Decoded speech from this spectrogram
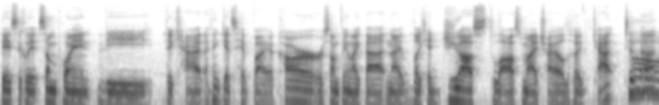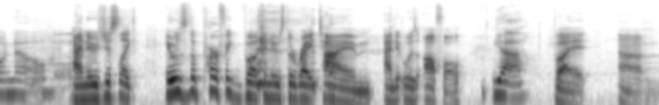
basically at some point the the cat I think gets hit by a car or something like that, and I like had just lost my childhood cat to that Oh no. and it was just like it was the perfect book and it was the right time and it was awful Yeah. but um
